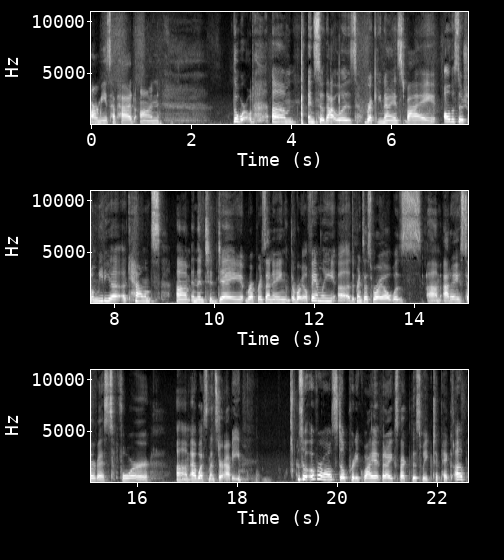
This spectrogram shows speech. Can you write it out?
armies have had on the world. Um, and so that was recognized by all the social media accounts. Um, and then today, representing the royal family, uh, the Princess Royal was um, at a service for um, at Westminster Abbey. So overall, still pretty quiet, but I expect this week to pick up.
